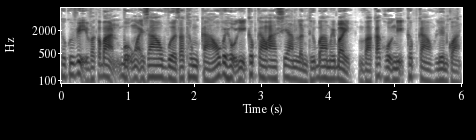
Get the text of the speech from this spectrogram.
Thưa quý vị và các bạn, Bộ Ngoại giao vừa ra thông cáo về hội nghị cấp cao ASEAN lần thứ 37 và các hội nghị cấp cao liên quan.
